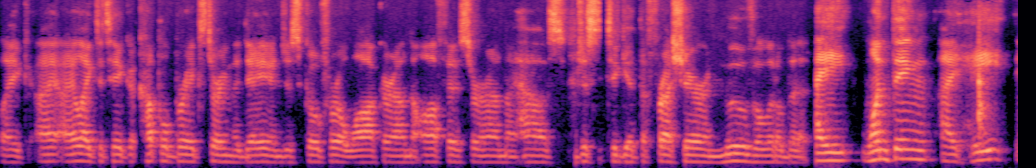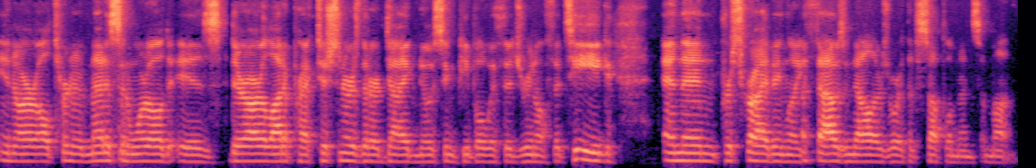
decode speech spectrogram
Like I, I, like to take a couple breaks during the day and just go for a walk around the office or around my house just to get the fresh air and move a little bit. I one thing I hate in our alternative medicine world is there are a lot of practitioners that are diagnosing people with adrenal fatigue and then prescribing like a thousand dollars worth of supplements a month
